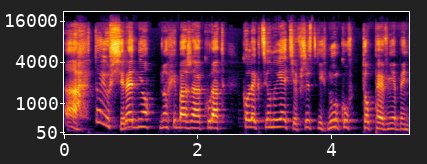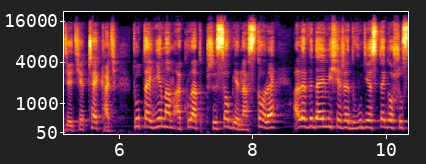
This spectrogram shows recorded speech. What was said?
Ach, to już średnio, no chyba, że akurat kolekcjonujecie wszystkich nurków, to pewnie będziecie czekać. Tutaj nie mam akurat przy sobie na stole, ale wydaje mi się, że 26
